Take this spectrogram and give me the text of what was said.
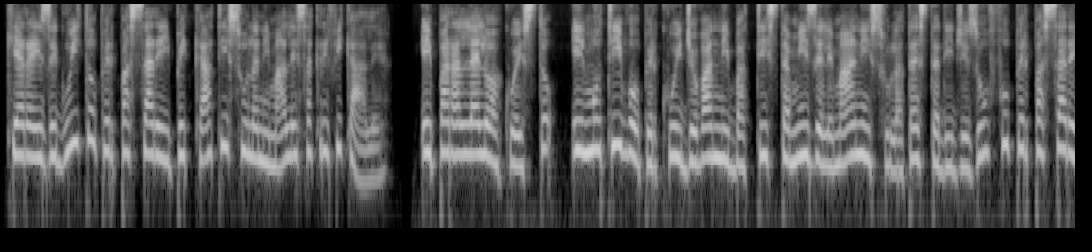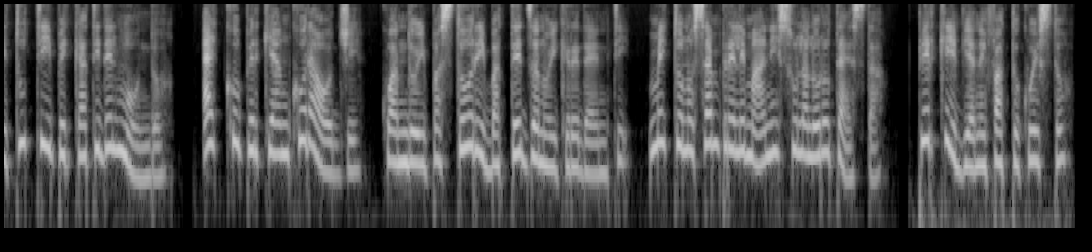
che era eseguito per passare i peccati sull'animale sacrificale. E parallelo a questo, il motivo per cui Giovanni Battista mise le mani sulla testa di Gesù fu per passare tutti i peccati del mondo. Ecco perché ancora oggi, quando i pastori battezzano i credenti, mettono sempre le mani sulla loro testa. Perché viene fatto questo?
